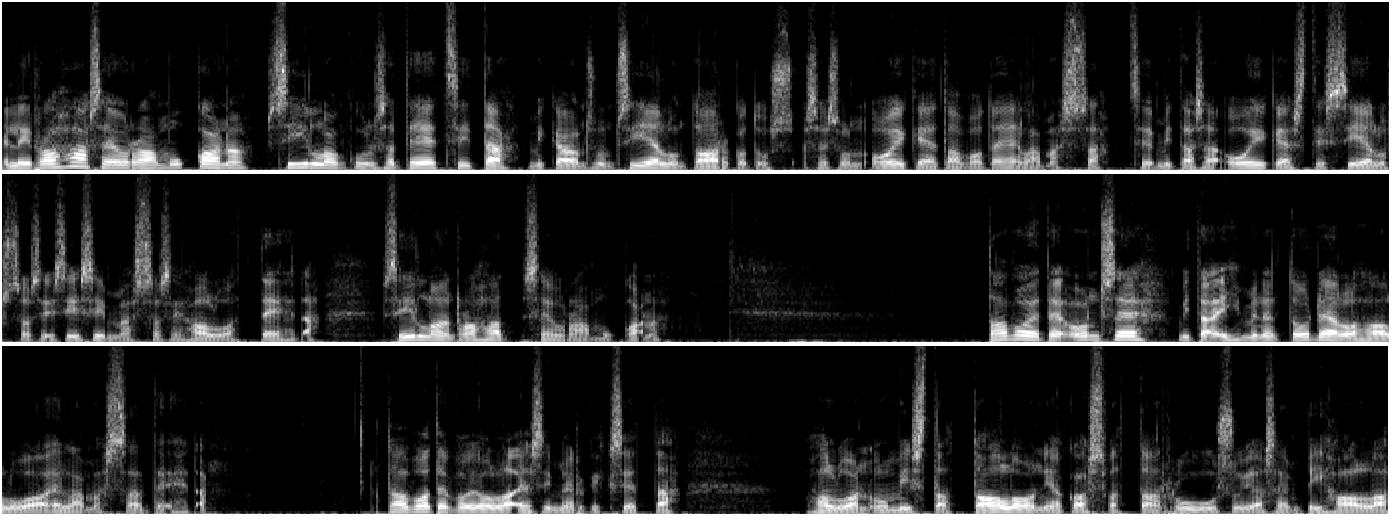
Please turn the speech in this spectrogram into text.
Eli raha seuraa mukana silloin, kun sä teet sitä, mikä on sun sielun tarkoitus, se sun oikea tavoite elämässä, se mitä sä oikeasti sielussasi sisimmässäsi haluat tehdä. Silloin raha seuraa mukana. Tavoite on se, mitä ihminen todella haluaa elämässään tehdä. Tavoite voi olla esimerkiksi, että haluan omistaa talon ja kasvattaa ruusuja sen pihalla,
